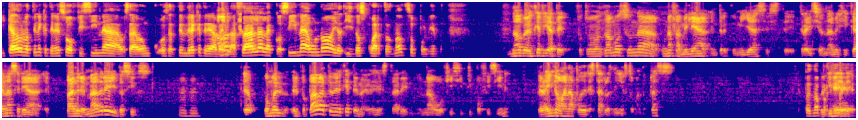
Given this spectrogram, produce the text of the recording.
y cada uno tiene que tener su oficina, o sea, o sea tendría que tener, a ver, la sala, la cocina, uno y, dos cuartos, ¿no? Suponiendo. No, pero es que fíjate, pues, pongamos una, una familia, entre comillas, este, tradicional mexicana, sería padre, madre y dos hijos como el, papá va a tener que tener, estar en una oficina, tipo oficina, pero ahí no van a poder estar los niños tomando clases. Pues no, porque...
